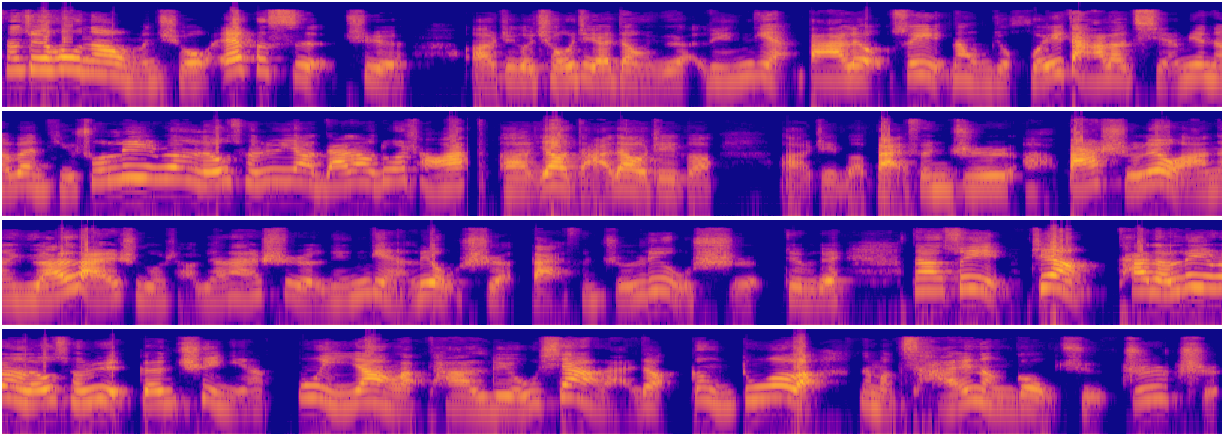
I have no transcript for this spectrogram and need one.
那最后呢，我们求 x 去啊，这个求解等于零点八六。所以那我们就回答了前面的问题，说利润留存率要达到多少啊？呃，要达到这个。啊，这个百分之啊八十六啊，那原来是多少？原来是零点六，是百分之六十，对不对？那所以这样它的利润留存率跟去年不一样了，它留下来的更多了，那么才能够去支持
